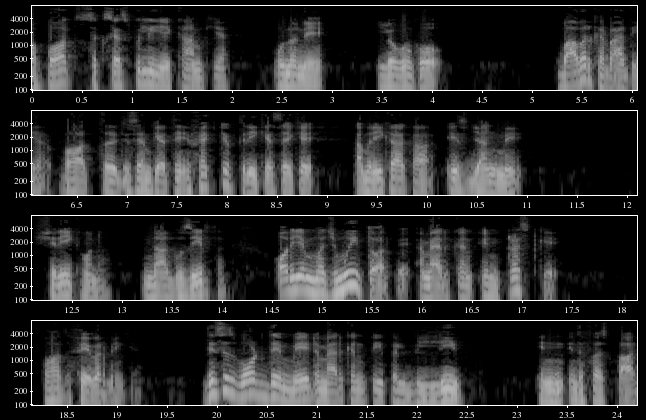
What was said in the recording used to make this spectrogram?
اور بہت سکسیسفلی یہ کام کیا انہوں نے لوگوں کو باور کروا دیا بہت جسے ہم کہتے ہیں افیکٹو طریقے سے کہ امریکہ کا اس جنگ میں شریک ہونا ناگزیر تھا اور یہ مجموعی طور پہ امیرکن انٹرسٹ کے بہت فیور میں گیا this is what they made American people believe in first part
